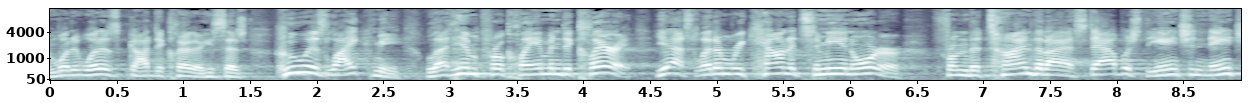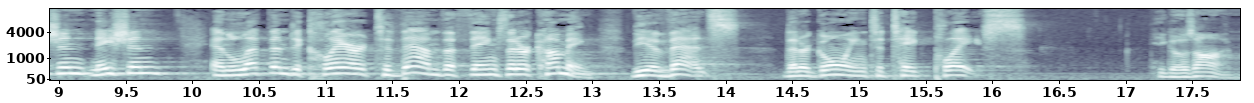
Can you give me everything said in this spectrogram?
And what, what does God declare there? He says, Who is like me? Let him proclaim and declare it. Yes, let him recount it to me in order from the time that I established the ancient nation, nation, and let them declare to them the things that are coming, the events that are going to take place. He goes on,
